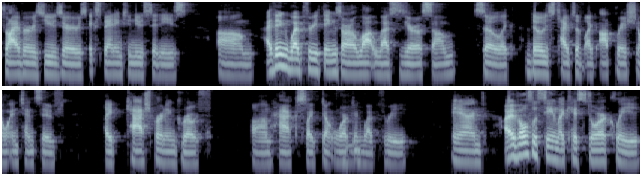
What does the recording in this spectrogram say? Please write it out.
drivers, users, expanding to new cities. Um, I think Web three things are a lot less zero sum. So like those types of like operational intensive, like cash burning growth um, hacks like don't work mm-hmm. in Web three. And I've also seen like historically,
